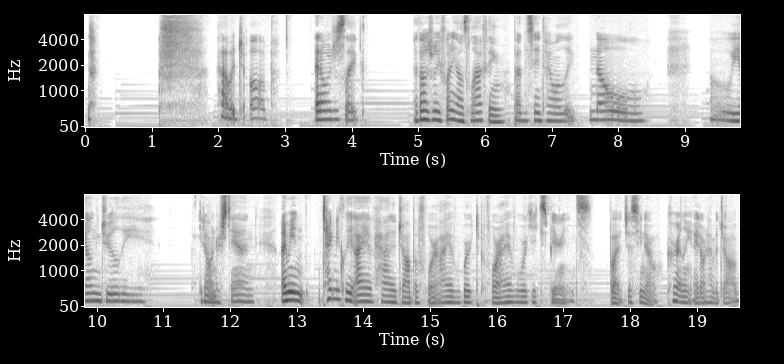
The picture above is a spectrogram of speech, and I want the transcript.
have a job. And I was just like, I thought it was really funny. I was laughing, but at the same time, I was like, no. Oh, young Julie. You don't understand. I mean, technically, I have had a job before. I have worked before. I have work experience. But just, you know, currently I don't have a job.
